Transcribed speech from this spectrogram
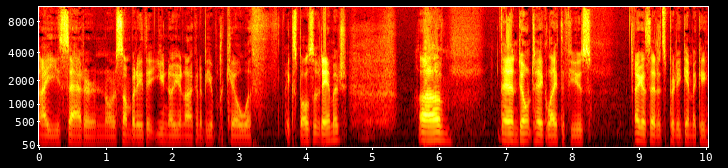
i.e., Saturn, or somebody that you know you're not going to be able to kill with explosive damage, um, then don't take light the fuse. Like I said, it's pretty gimmicky.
